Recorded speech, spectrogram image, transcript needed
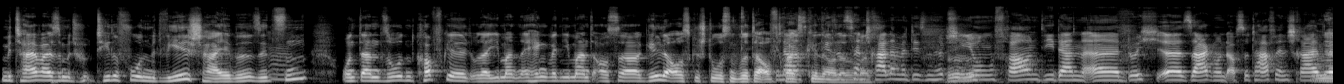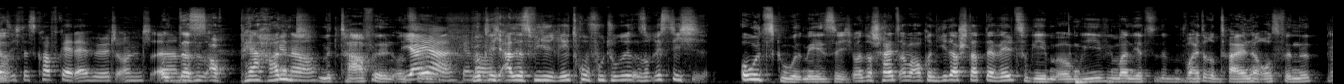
mit teilweise mit Telefon mit Wählscheibe sitzen und dann so ein Kopfgeld oder jemanden erhängen, wenn jemand aus der Gilde ausgestoßen wird, der Genau, es gibt Auftragskiller diese. Zentrale mit diesen hübschen jungen Frauen, die dann äh, durchsagen und auf so Tafeln schreiben, Ja. wenn sich das Kopfgeld erhöht. Und, ähm, Und das ist auch per Hand genau. Mit Tafeln und Ja, so. ja, genau. Wirklich alles wie Retrofuturistisch, so richtig oldschool-mäßig. Und das scheint es aber auch in jeder Stadt der Welt zu geben, irgendwie, wie man jetzt in weiteren Teilen herausfindet. Mhm.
